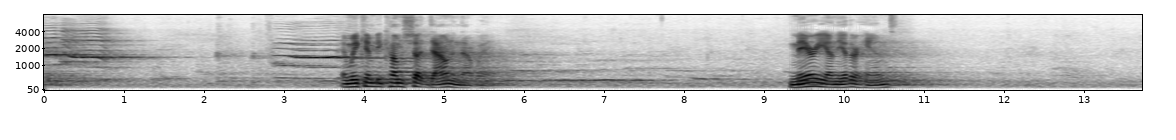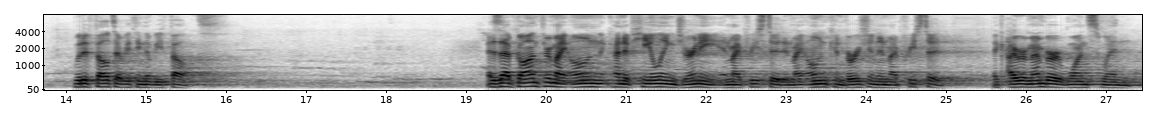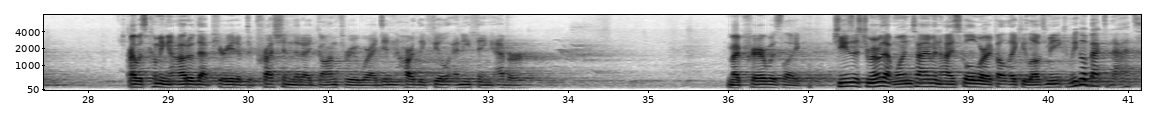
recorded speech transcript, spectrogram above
And we can become shut down in that way. Mary, on the other hand, would have felt everything that we felt. As I've gone through my own kind of healing journey in my priesthood, in my own conversion in my priesthood, like I remember once when I was coming out of that period of depression that I'd gone through where I didn't hardly feel anything ever. My prayer was like, Jesus, do you remember that one time in high school where I felt like you loved me? Can we go back to that?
